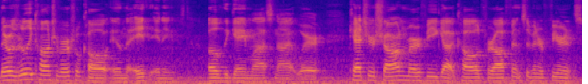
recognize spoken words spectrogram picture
there was really controversial call in the eighth inning of the game last night where Catcher Sean Murphy got called for offensive interference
